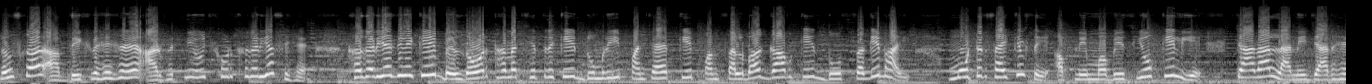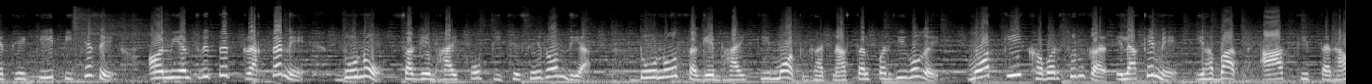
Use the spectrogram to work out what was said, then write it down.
नमस्कार, आप देख रहे हैं आरभट न्यूज़ खबर खगड़िया से है। खगड़िया ज़िले के बेलदौर थाना क्षेत्र के डुमरी पंचायत के पंसलवा गाँव के दो सगे भाई मोटरसाइकिल से अपने मवेशियों के लिए चारा लाने जा रहे थे कि पीछे से अनियंत्रित ट्रैक्टर ने दोनों सगे भाई को पीछे से रौन दिया। दोनों सगे भाई की मौत घटनास्थल पर ही हो गई। मौत की खबर सुनकर इलाके में यह बात आग की तरह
